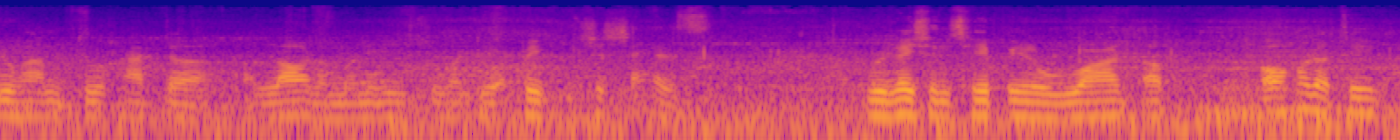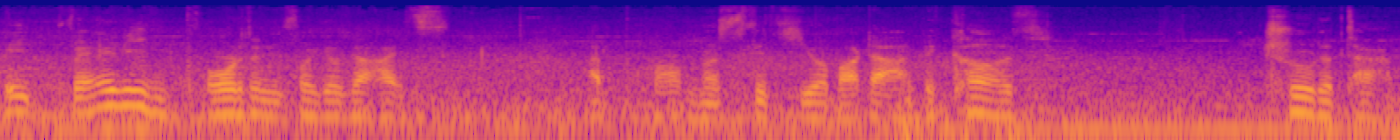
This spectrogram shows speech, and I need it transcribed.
you have to have the, a lot of money you want to a big success relationship is one of all the things it's very important for you guys. I promise with you about that because through the time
